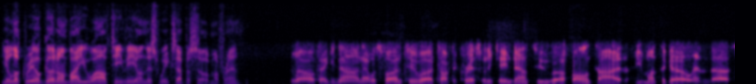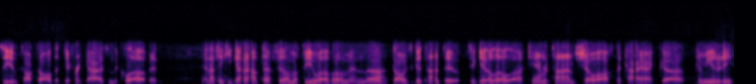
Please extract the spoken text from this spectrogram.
you look real good on Bayou Wild TV on this week's episode, my friend. Oh, thank you, Don. That was fun to uh, talk to Chris when he came down to uh, Fallen Tide a few months ago and uh, see him talk to all the different guys in the club. And and I think he got out to film a few of them. And uh, it's always a good time to to get a little uh, camera time, show off the kayak uh, community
